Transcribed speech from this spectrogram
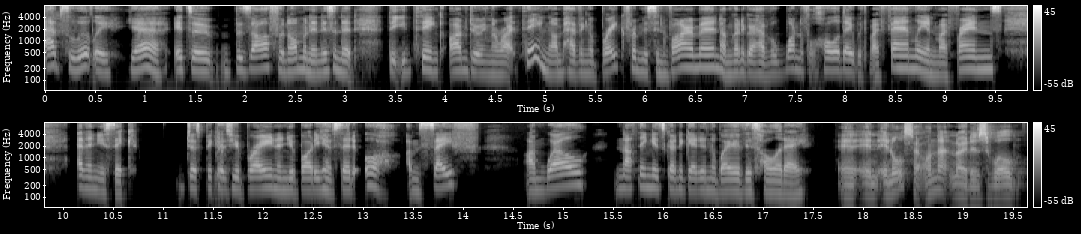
Absolutely. Yeah. It's a bizarre phenomenon, isn't it? That you'd think I'm doing the right thing. I'm having a break from this environment. I'm going to go have a wonderful holiday with my family and my friends. And then you're sick just because your brain and your body have said, oh, I'm safe. I'm well. Nothing is going to get in the way of this holiday. And, and and also on that note as well,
